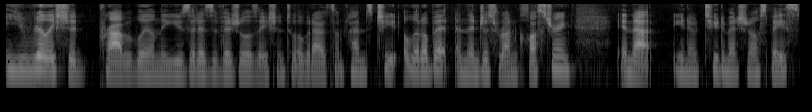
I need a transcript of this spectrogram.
you really should probably only use it as a visualization tool, but I would sometimes cheat a little bit and then just run clustering in that, you know, two-dimensional space.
